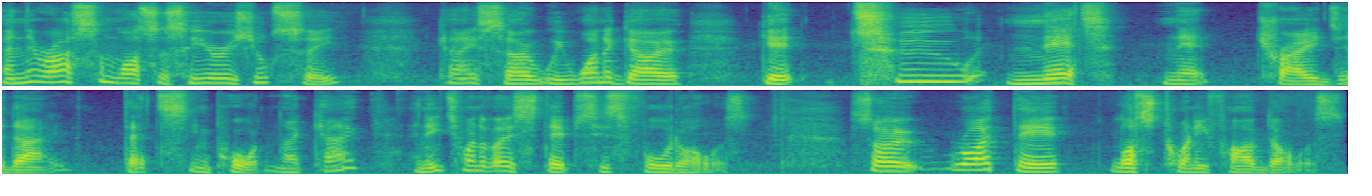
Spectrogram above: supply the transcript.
and there are some losses here as you'll see. Okay so we want to go get two net net trades a day. That's important okay? And each one of those steps is four dollars. So right there lost $25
